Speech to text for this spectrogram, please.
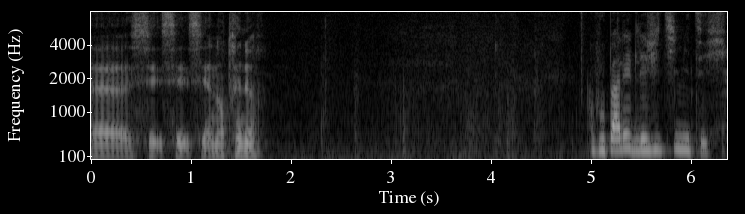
Euh, c'est un entraîneur. Vous parlez de légitimité.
